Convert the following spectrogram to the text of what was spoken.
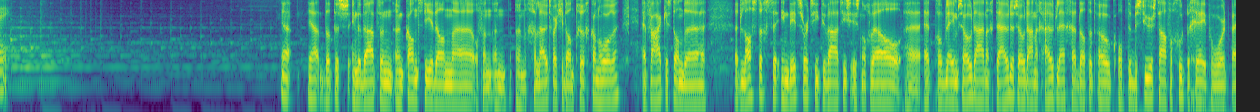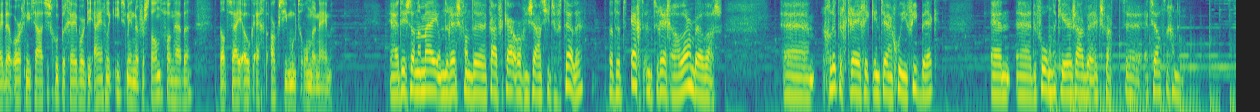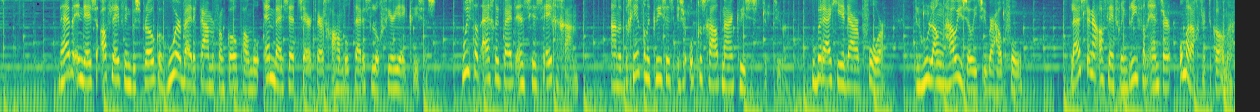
Ja, ja, dat is inderdaad een, een kans die je dan, uh, of een, een, een geluid wat je dan terug kan horen. En vaak is dan de, het lastigste in dit soort situaties is nog wel uh, het probleem zodanig duiden, zodanig uitleggen dat het ook op de bestuurstafel goed begrepen wordt, bij de organisaties goed begrepen wordt die eigenlijk iets minder verstand van hebben, dat zij ook echt actie moeten ondernemen. Ja, het is dan aan mij om de rest van de KVK-organisatie te vertellen dat het echt een terechte alarmbel was. Uh, gelukkig kreeg ik intern goede feedback. En uh, de volgende keer zouden we exact uh, hetzelfde gaan doen. We hebben in deze aflevering besproken hoe er bij de Kamer van Koophandel en bij ZCERT werd gehandeld tijdens de Log4j-crisis. Hoe is dat eigenlijk bij het NCSC gegaan? Aan het begin van de crisis is er opgeschaald naar een crisisstructuur. Hoe bereid je je daarop voor? En hoe lang hou je zoiets überhaupt vol? Luister naar aflevering 3 van Enter om erachter te komen.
